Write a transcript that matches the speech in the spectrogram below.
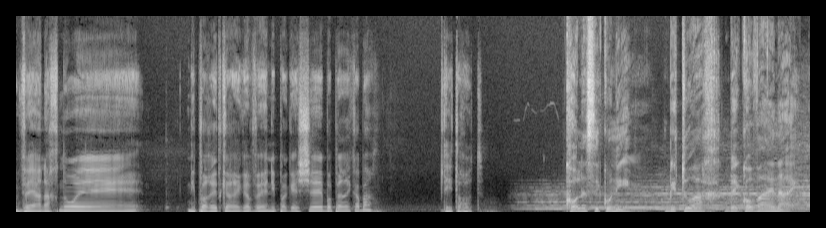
ואנחנו uh, ניפרד כרגע וניפגש uh, בפרק הבא. להתראות. כל הסיכונים, ביטוח בגובה העיניים.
